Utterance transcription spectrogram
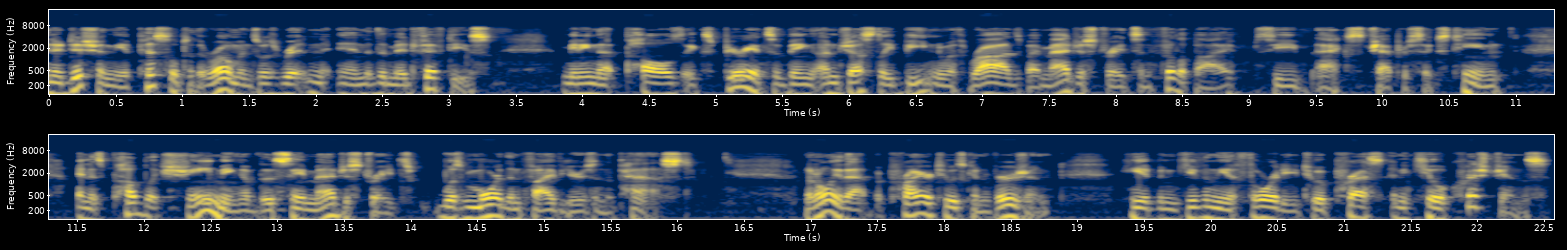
In addition, the epistle to the Romans was written in the mid 50s, meaning that Paul's experience of being unjustly beaten with rods by magistrates in Philippi, see Acts chapter 16, and his public shaming of those same magistrates was more than five years in the past. Not only that, but prior to his conversion, he had been given the authority to oppress and kill Christians,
